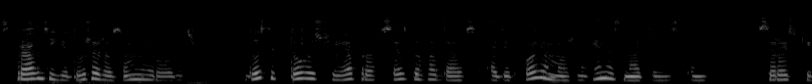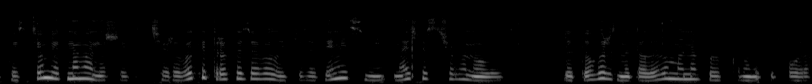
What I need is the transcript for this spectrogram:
справді є дуже розумний родич. Досить того, що я про все здогадався, а дідкові можна і не знати істини. Сорочки костюм, як на мене шиті, черевики трохи завеликі, зате міцні, наче з човнолиті. До того ж з металевими набивками на підборах.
